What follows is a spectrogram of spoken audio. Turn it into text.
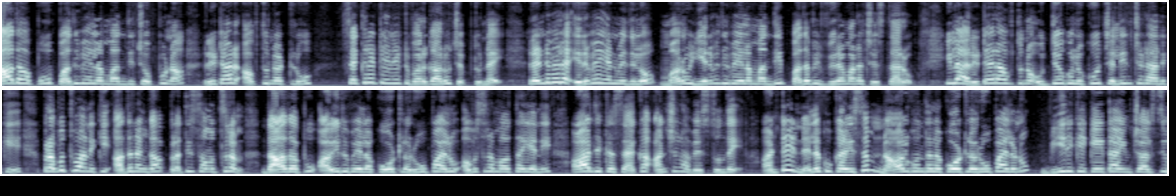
దాదాపు పదివేల మంది చొప్పున రిటైర్ అవుతున్నట్లు సెక్రటేరియట్ వర్గాలు చెప్తున్నాయి. రెండు వేల ఇరవై ఎనిమిదిలో మరో ఎనిమిది వేల మంది పదవి విరమణ చేస్తారు. ఇలా రిటైర్ అవుతున్న ఉద్యోగులకు చెల్లించడానికి ప్రభుత్వానికి అదనంగా ప్రతి సంవత్సరం దాదాపు ఐదు వేల కోట్ల రూపాయలు అవసరమవుతాయని ఆర్థిక శాఖ అంచనా వేస్తుంది. అంటే నెలకు కనీసం నాలుగు వందల కోట్ల రూపాయలను వీరికి కేటాయించాల్సి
